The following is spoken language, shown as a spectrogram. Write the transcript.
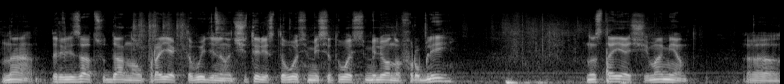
на реализацию данного проекта выделено 488 миллионов рублей. В настоящий момент э,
